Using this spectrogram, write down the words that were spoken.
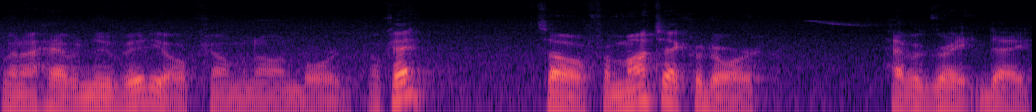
when I have a new video coming on board. Okay? So from Ecuador, have a great day.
